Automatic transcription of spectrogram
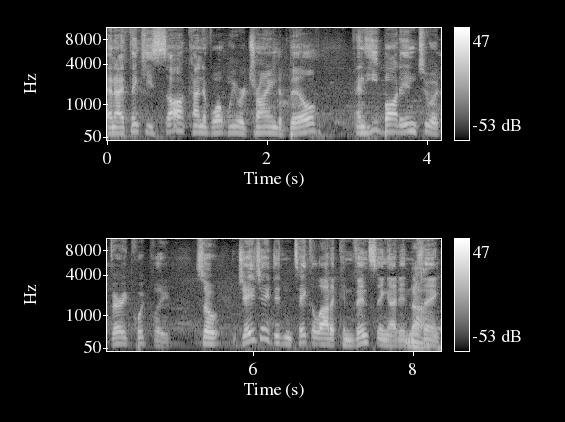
And I think he saw kind of what we were trying to build and he bought into it very quickly. So JJ didn't take a lot of convincing, I didn't No. think.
